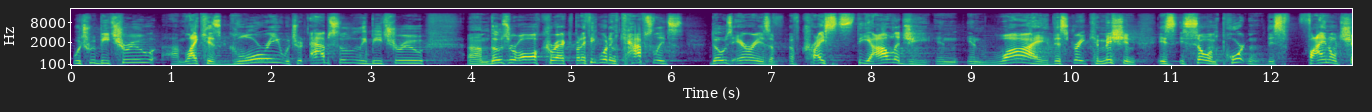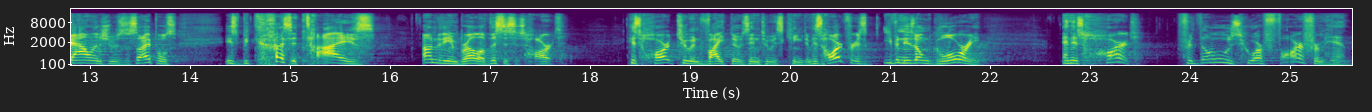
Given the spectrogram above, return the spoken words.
which would be true, um, like his glory, which would absolutely be true. Um, those are all correct. But I think what encapsulates those areas of, of Christ's theology and, and why this Great Commission is, is so important, this final challenge to his disciples, is because it ties under the umbrella of this is his heart his heart to invite those into his kingdom, his heart for his, even his own glory, and his heart for those who are far from him.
